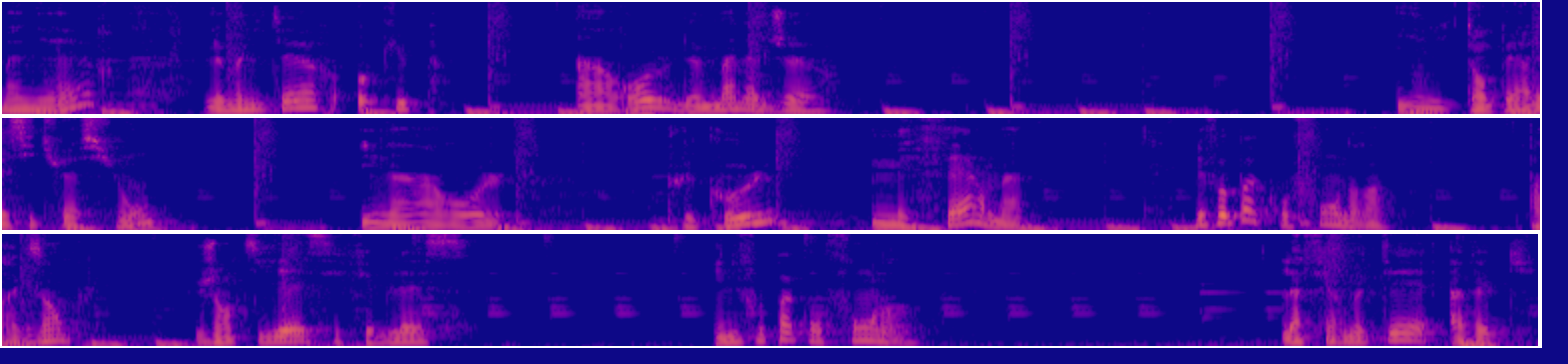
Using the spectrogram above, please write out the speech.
manière, le moniteur occupe un rôle de manager. Il tempère les situations, il a un rôle plus cool, mais ferme. Il ne faut pas confondre, par exemple, gentillesse et faiblesse. Il ne faut pas confondre la fermeté avec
